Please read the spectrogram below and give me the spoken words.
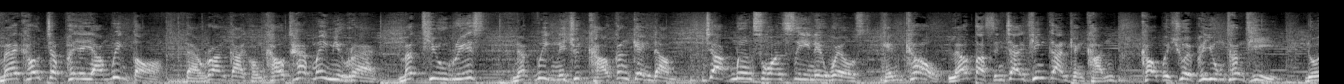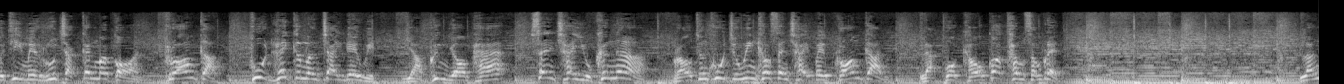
แม้เขาจะพยายามวิ่งต่อ แต่ร่างกายของเขาแทบไม่มีแรงแมทธิวริสนักวิ่งในชุดขาวกางเกงดำ จากเมืองสวอนซีในเวลส์ เห็นเข้าแล้วตัดสินใจทิ้งการแข่งขัน เข้าไปช่วยพยุงทันที โดยที่ไม่รู้จักกันมาก่อน พร้อมกับ พูดให้กำลังใจเดวิด อย่าเพิ่งยอมแพ้ เส้นชัยอยู่ข้างหน้า เราทั้งคู่จะวิ่งเข้าเส้นชัยไปพร้อมกัน และพวกเขาก็ทำสำเร็จ หลัง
